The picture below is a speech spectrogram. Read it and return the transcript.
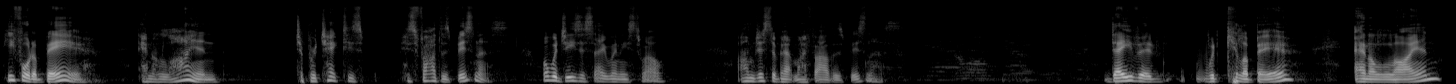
He fought a bear and a lion to protect his, his father's business. What would Jesus say when he's 12? I'm just about my father's business. David would kill a bear and a lion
